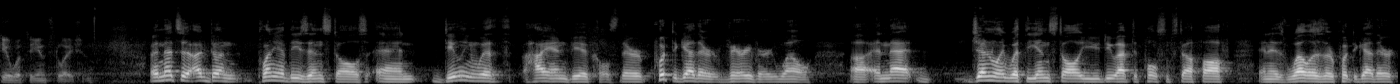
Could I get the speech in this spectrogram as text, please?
deal with the installation. And that's it. I've done plenty of these installs and dealing with high-end vehicles. They're put together very, very well. Uh, and that generally with the install, you do have to pull some stuff off. And as well as they're put together,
